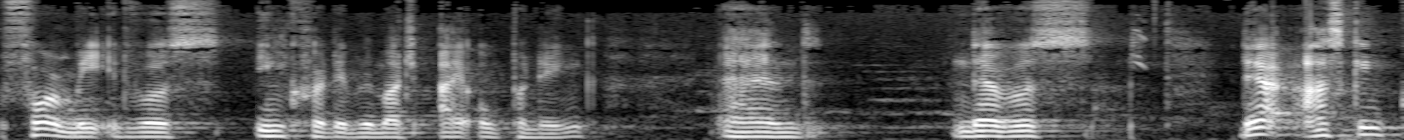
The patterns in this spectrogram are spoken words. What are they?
for me it was incredibly much eye opening. And there was, they are asking,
